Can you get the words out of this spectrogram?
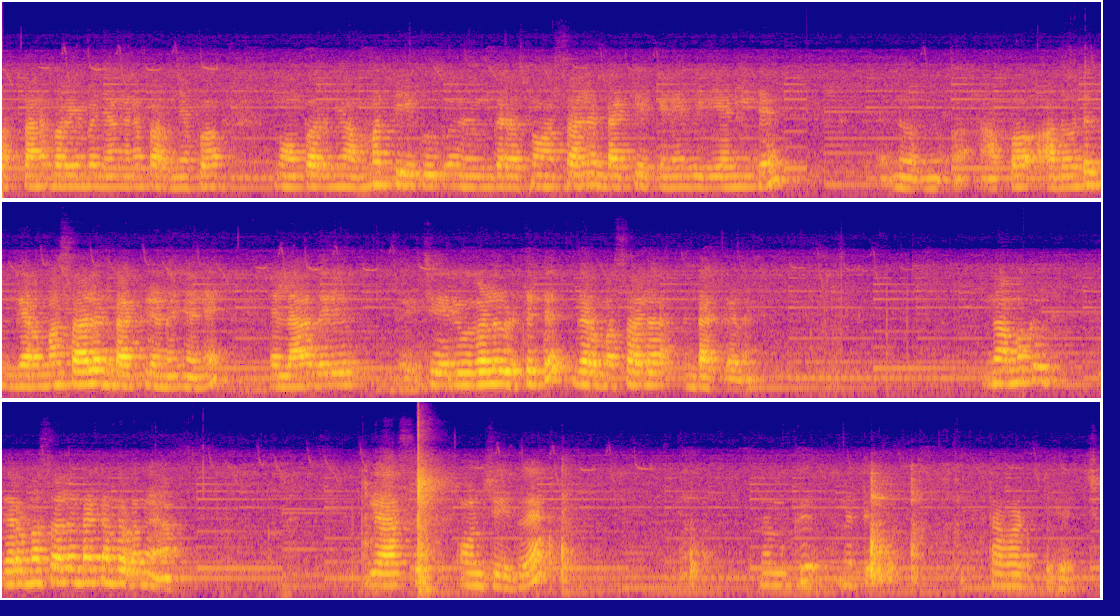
വർത്താനം പറയുമ്പോൾ ഞാൻ അങ്ങനെ പറഞ്ഞപ്പോൾ മോൻ പറഞ്ഞു അമ്മ തിരി ഗരം മസാല ഉണ്ടാക്കി വെക്കണേ ബിരിയാണീന്റെ അപ്പോൾ അതുകൊണ്ട് ഗരം മസാല ഉണ്ടാക്കുകയാണ് ഞാൻ എല്ലാ അതൊരു ചേരുവകൾ എടുത്തിട്ട് ഗരം മസാല ഉണ്ടാക്കുകയാണ്. നമുക്ക് ഗരം മസാല ഉണ്ടാക്കാൻ തുടങ്ങാം. ഗ്യാസ് ഓൺ ചെയ്ത് നമുക്ക് എന്നിട്ട് തവ അടുപ്പ് വെച്ചു.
